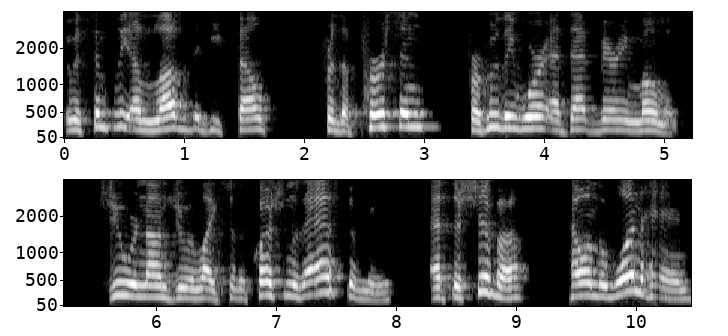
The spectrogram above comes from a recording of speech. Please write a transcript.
It was simply a love that he felt for the person, for who they were at that very moment, Jew or non Jew alike. So the question was asked of me at the Shiva how, on the one hand,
